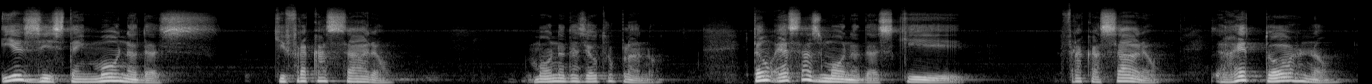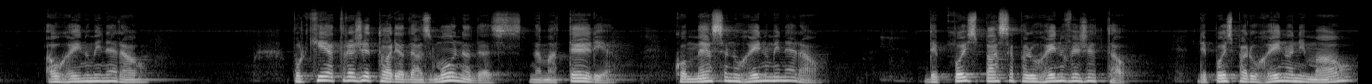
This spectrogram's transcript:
E existem mônadas que fracassaram. Mônadas é outro plano. Então, essas mônadas que fracassaram retornam ao reino mineral Porque a trajetória das mônadas na matéria começa no reino mineral, depois passa para o reino vegetal, depois para o reino animal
